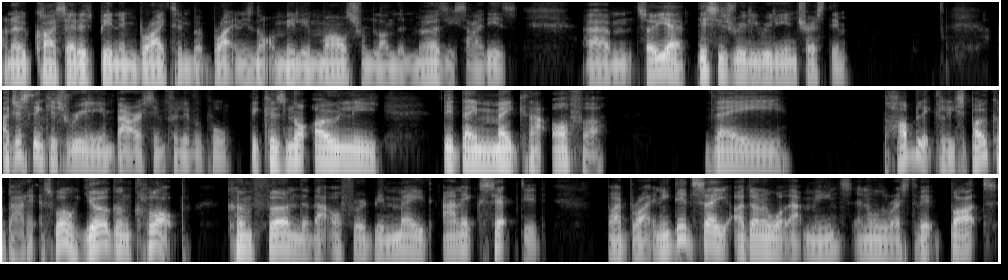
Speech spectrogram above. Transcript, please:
I know Caicedo's been in Brighton, but Brighton is not a million miles from London. Merseyside is. Um, so, yeah, this is really, really interesting. I just think it's really embarrassing for Liverpool because not only did they make that offer, they publicly spoke about it as well. Jurgen Klopp confirmed that that offer had been made and accepted by Brighton. He did say, I don't know what that means and all the rest of it, but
